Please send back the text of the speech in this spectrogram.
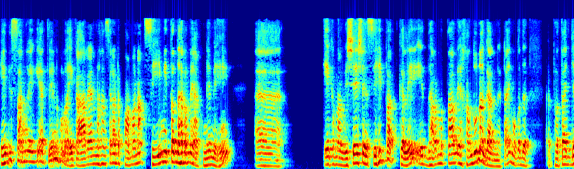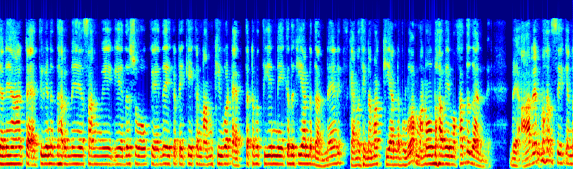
එහිදි සංවේගය ඇති වෙන්න පුළුවන්. ඒක ආර්යයන් වහන්සේලාට පමණක් සීමිත ධර්මයක් නෙමෙයි. ඒක මම විශේෂයෙන් සිහිපත් කළේ ඒ ධර්මතාවය හඳුනා ගන්නටයි. මොකද ප්‍රතඥයාට ඇති වෙන ධර්මයේ සංවේගයේද ශෝකයේද ඒකට එක එක නම් කිව්වට ඇත්තටම තියෙන්නේ ඒකද කියන්න දන්නේ නැහැ කැමති නමක් කියන්න පුළුවන් මනෝභාවය මොකද්ද දන්නේ. මේ ආර්යයන් වහන්සේ ගැන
